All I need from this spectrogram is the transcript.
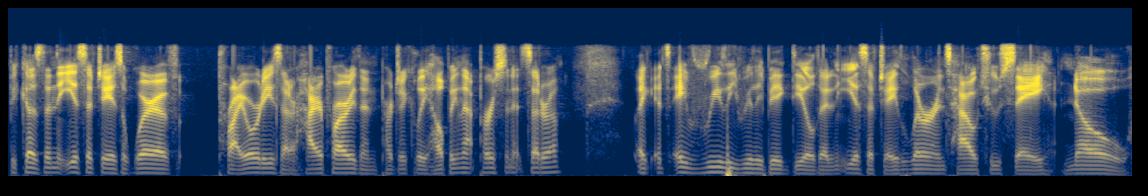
Because then the ESFJ is aware of priorities that are higher priority than particularly helping that person, etc. Like it's a really really big deal that an ESFJ learns how to say no.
